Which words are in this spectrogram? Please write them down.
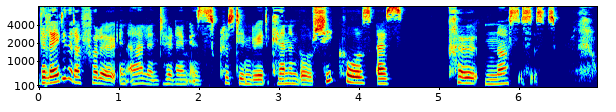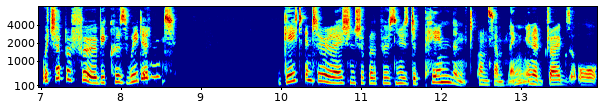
the lady that I follow in Ireland, her name is Christine Louis de Canonville, she calls us co narcissists, which I prefer because we didn't get into a relationship with a person who's dependent on something, you know, drugs or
